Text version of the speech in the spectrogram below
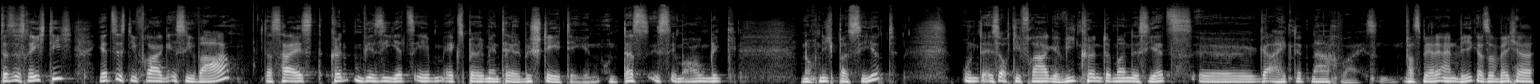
Das ist richtig. Jetzt ist die Frage, ist sie wahr? Das heißt, könnten wir sie jetzt eben experimentell bestätigen? Und das ist im Augenblick noch nicht passiert. Und da ist auch die Frage, wie könnte man es jetzt äh, geeignet nachweisen? Was wäre ein Weg? Also welcher,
